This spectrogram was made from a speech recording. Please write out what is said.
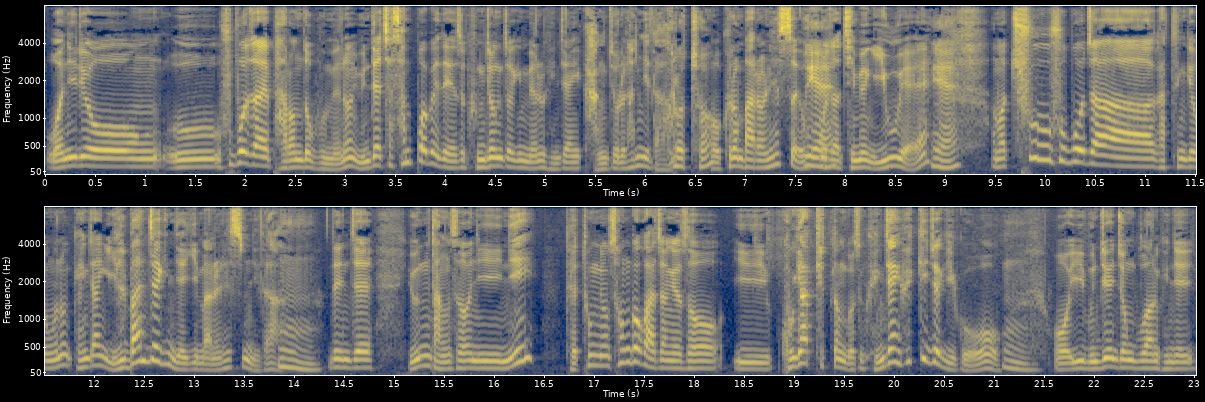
원희룡 후보자의 발언도 보면은 윤대차 3법에 대해서 긍정적인 면을 굉장히 강조를 합니다. 그렇죠. 어, 그런 발언을 했어요. 예. 후보자 지명 이후에. 예. 아마 추 후보자 같은 경우는 굉장히 일반적인 얘기만을 했습니다. 음. 근데 이제 윤 당선인이 대통령 선거 과정에서 이 공약했던 것은 굉장히 획기적이고 음. 어, 이 문재인 정부와는 굉장히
